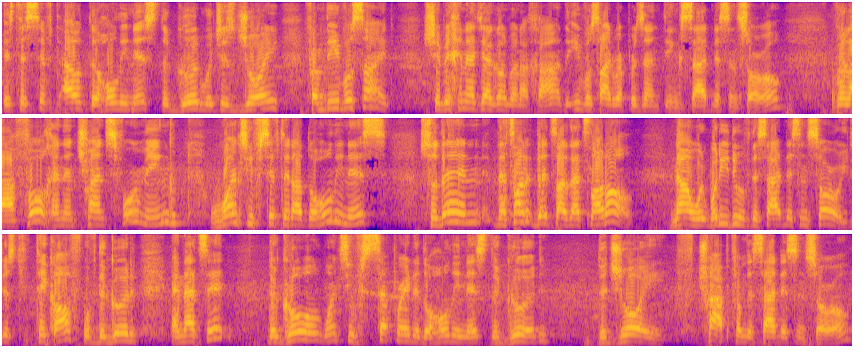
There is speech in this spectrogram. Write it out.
is to sift out the holiness, the good, which is joy, from the evil side. The evil side representing sadness and sorrow. And then transforming, once you've sifted out the holiness, so then that's not that's not, that's not all. Now, what, what do you do with the sadness and sorrow? You just take off with the good, and that's it. The goal, once you've separated the holiness, the good, the joy trapped from the sadness and sorrow,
